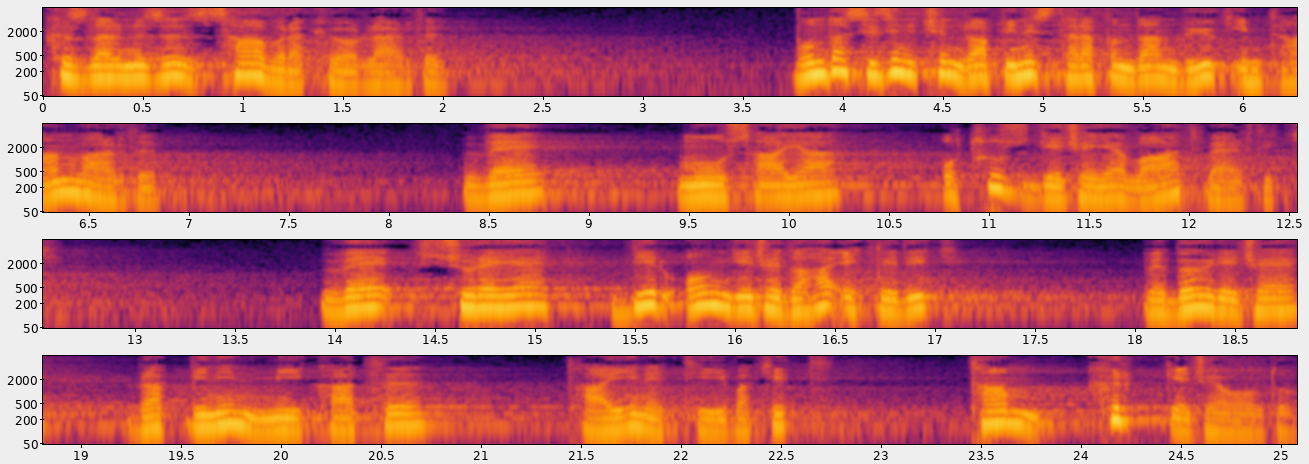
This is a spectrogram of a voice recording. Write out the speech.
kızlarınızı sağ bırakıyorlardı. Bunda sizin için Rabbiniz tarafından büyük imtihan vardı. Ve Musa'ya otuz geceye vaat verdik. Ve süreye bir on gece daha ekledik ve böylece Rabbinin mikatı tayin ettiği vakit tam kırk gece oldu.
